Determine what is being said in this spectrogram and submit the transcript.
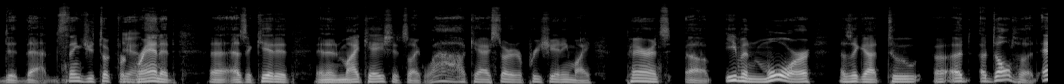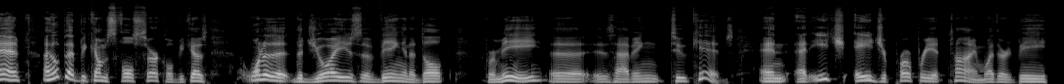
did that. It's things you took for Yes. granted uh, as a kid, It- and in my case, it's like, wow, okay, I started appreciating my parents uh, even more as I got to uh, ad- adulthood. And I hope that becomes full circle because one of the, the joys of being an adult for me uh, is having two kids. And at each age appropriate time, whether it be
